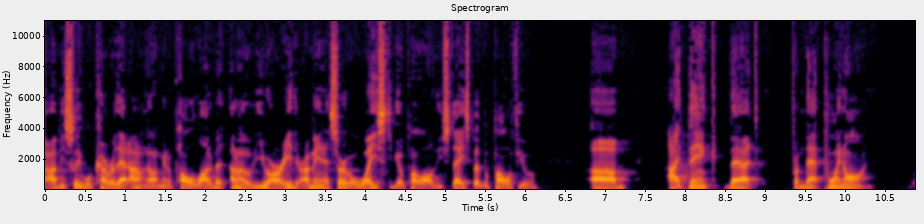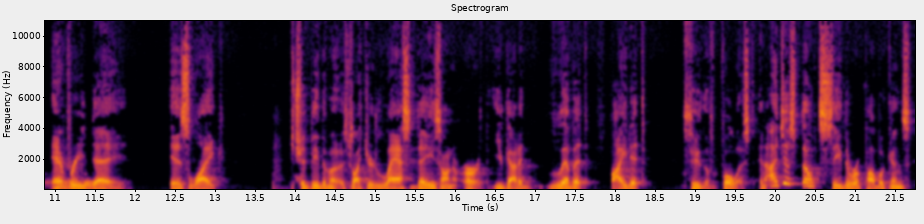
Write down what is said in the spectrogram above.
obviously, we'll cover that. I don't know. I'm going to poll a lot of it. I don't know if you are either. I mean, it's sort of a waste to go poll all these states, but we'll poll a few of them. Um, I think that from that point on, every day is like, should be the most, it's like your last days on earth. You got to live it, fight it to the fullest. And I just don't see the Republicans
